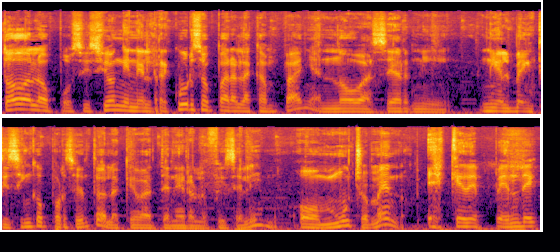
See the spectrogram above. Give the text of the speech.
toda la oposición en el recurso para la campaña, no va a ser ni, ni el 25% de la que va a tener el oficialismo, o mucho menos. Es que depende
